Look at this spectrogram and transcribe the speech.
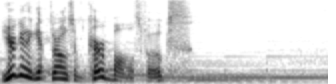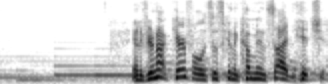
You're going to get thrown some curveballs, folks. And if you're not careful, it's just going to come inside and hit you.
